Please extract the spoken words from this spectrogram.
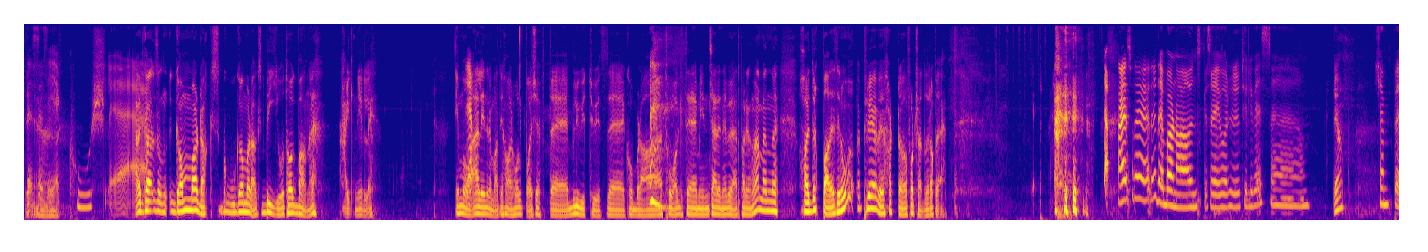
Det syns jeg er koselig. Jeg vet hva, sånn gammeldags, god gammeldags Brio togbane. Helt nydelig. Jeg må Ja. ærlig innrømme at jeg har holdt på og kjøpt eh, Bluetooth-kobla tog til min kjære nevø et par ganger, men eh, har droppa det til nå. Prøver hardt å fortsette å droppe det. Nei, så det, det er det barna ønsker seg i år, tydeligvis. Eh, Ja, Kjempe,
